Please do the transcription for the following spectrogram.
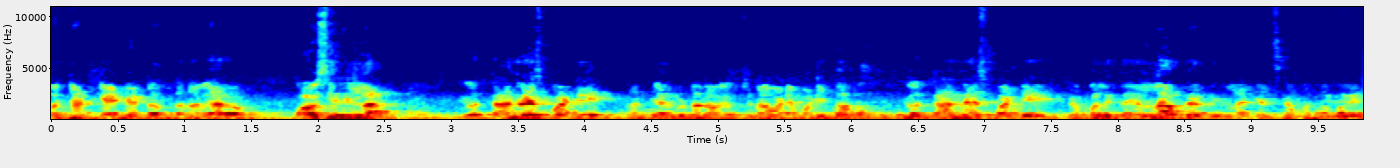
ಮಂಜಣ್ಣ ಕ್ಯಾಂಡಿಡೇಟು ಅಂತ ನಾವು ಯಾರು ಭಾವಿಸಿರಿಲ್ಲ ಇವತ್ತು ಕಾಂಗ್ರೆಸ್ ಪಾರ್ಟಿ ಅಂತ ಹೇಳ್ಬಿಟ್ಟು ನಾವು ಚುನಾವಣೆ ಮಾಡಿದ್ದು. ಇವತ್ತು ಕಾಂಗ್ರೆಸ್ ಪಾರ್ಟಿ ಬೆಂಬಲಿತ ಎಲ್ಲ ಅಭ್ಯರ್ಥಿಗಳನ್ನ ಕೆಲ್ಸ ಬಂದಿದ್ದೀವಿ.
